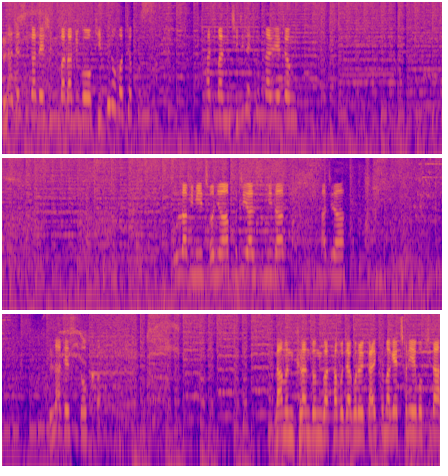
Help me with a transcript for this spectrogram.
블라제스가 대신 받아주고 기띠로 버텼군. 하지만 지진에 끝날 예정. 솔라빔이 전혀 아프지 않습니다. 가자. 블라제스도 컷. 남은 그란돈과 타보자고를 깔끔하게 처리해 봅시다.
